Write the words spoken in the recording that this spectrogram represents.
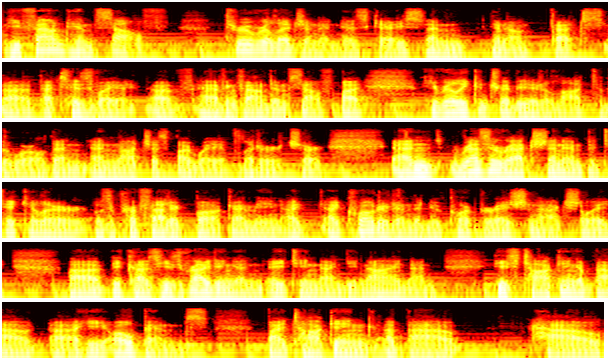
he found himself through religion in his case, and you know that's uh, that's his way of having found himself. But he really contributed a lot to the world, and and not just by way of literature. And Resurrection, in particular, was a prophetic book. I mean, I, I quoted in the New Corporation actually, uh, because he's writing in 1899, and he's talking about uh, he opens by talking about how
